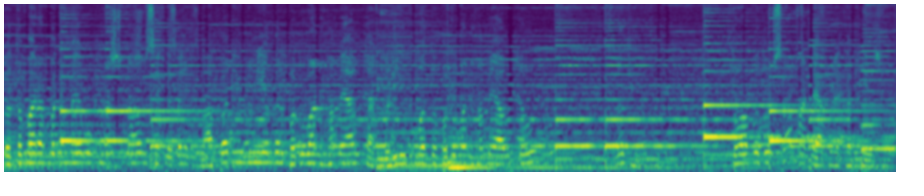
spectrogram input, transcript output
તો તમારા મનમાં એવો પ્રશ્ન આવશે કે ભાઈ દ્વાપર યુગની અંદર ભગવાન સામે આવતા? કળિયુગમાં તો ભગવાન સામે આવતો નથી. તો આ બધું શા માટે આપણે કરીએ છીએ?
